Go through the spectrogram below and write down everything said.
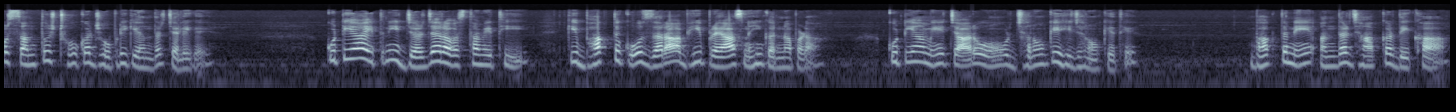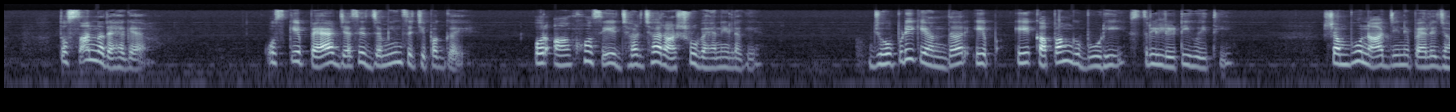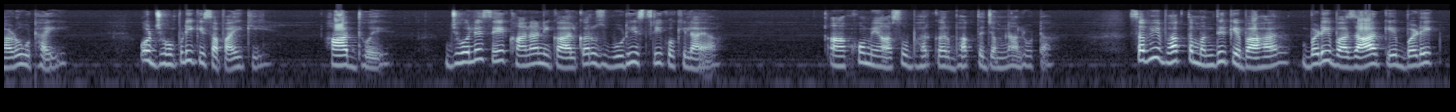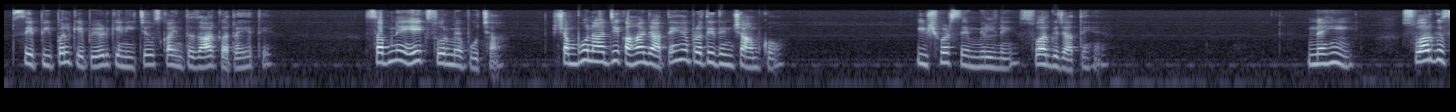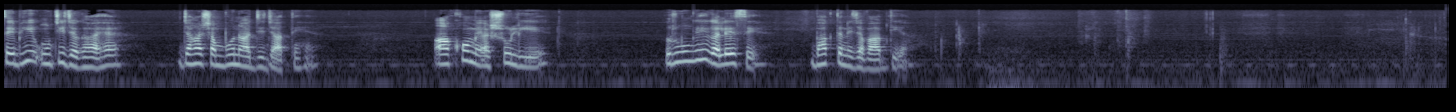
और संतुष्ट होकर झोपड़ी के अंदर चले गए। कुटिया इतनी जर्जर अवस्था में थी कि भक्त को ज़रा भी प्रयास नहीं करना पड़ा। कुटिया में चारों ओर झरोंके ही झरोंके थे। भक्त ने अंदर झाँक कर देखा तो सन्न रह गया। उसके पैर जैसे ज़मीन से चिपक गए। और आँखों से झरझर आँसू बहने लगे। झोपड़ी के अंदर एक, एक अपंग बूढ़ी स्त्री लेटी हुई थी। शंभूनाथ जी ने पहले झाड़ू उठाई और झोपड़ी की सफ़ाई की। हाथ धोए झोले से खाना निकालकर उस बूढ़ी स्त्री को खिलाया। आँखों में आँसू भरकर भक्त जमुना लौटा। सभी भक्त मंदिर के बाहर बड़े बाज़ार के बड़े से पीपल के पेड़ के नीचे उसका इंतज़ार कर रहे थे। सबने एक सुर में पूछा शंभुनाथ जी कहाँ जाते हैं प्रतिदिन शाम को? ईश्वर से मिलने स्वर्ग जाते हैं। नहीं, स्वर्ग से भी ऊँची जगह है जहाँ शंभुनाथ जी जाते हैं। आँखों में अश्रु लिए रूँगे गले से भक्त ने जवाब दिया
